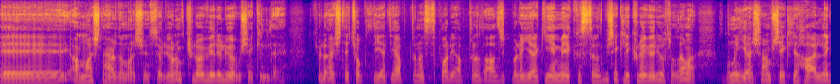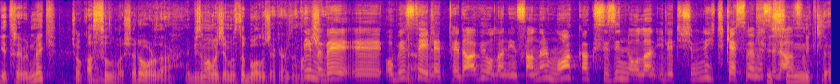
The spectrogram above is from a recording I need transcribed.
e, amaç her zaman için söylüyorum kilo veriliyor bir şekilde. Kilo işte çok diyet yaptınız, spor yaptınız, azıcık böyle yer yemeği kıstınız bir şekilde kilo veriyorsunuz ama bunu yaşam şekli haline getirebilmek Çok önemli. asıl başarı orada. Bizim amacımız da bu olacak her zaman Değil için. mi? Ve e, obeziteyle tedavi olan insanların muhakkak sizinle olan iletişimini hiç kesmemesi lazım. Kesinlikle. E,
